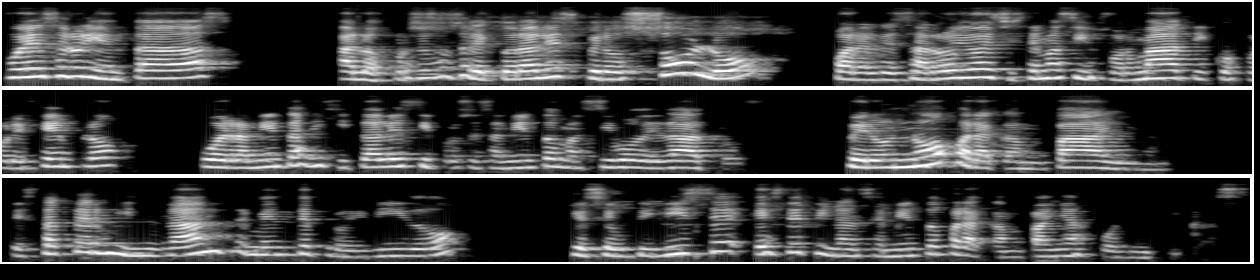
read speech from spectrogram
pueden ser orientadas a los procesos electorales, pero solo para el desarrollo de sistemas informáticos, por ejemplo, o herramientas digitales y procesamiento masivo de datos, pero no para campaña. Está terminantemente prohibido que se utilice este financiamiento para campañas políticas.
